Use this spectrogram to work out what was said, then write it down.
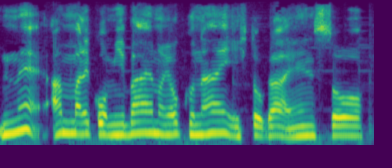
ね、あんまりこう見栄えの良くない人が演奏、い、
